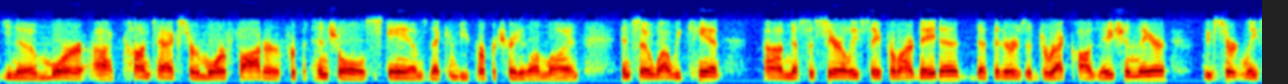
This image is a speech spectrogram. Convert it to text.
you know, more uh, context or more fodder for potential scams that can be perpetrated online. And so while we can't um, necessarily say from our data that, that there is a direct causation there, we've certainly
